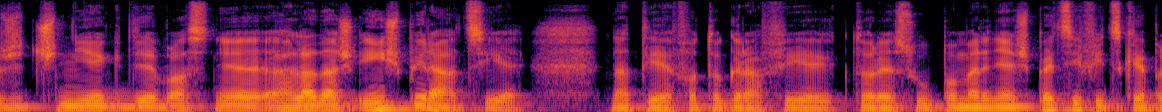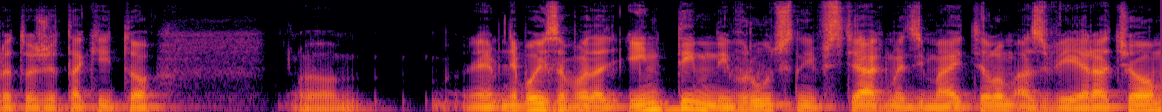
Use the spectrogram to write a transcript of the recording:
že či niekde vlastne hľadáš inšpirácie na tie fotografie, ktoré sú pomerne špecifické, pretože takýto, um, nebojím sa povedať, intimný, vrúcný vzťah medzi majiteľom a zvieraťom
